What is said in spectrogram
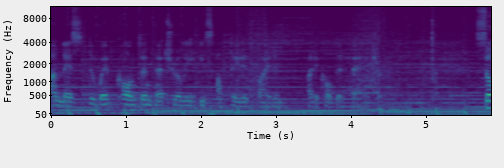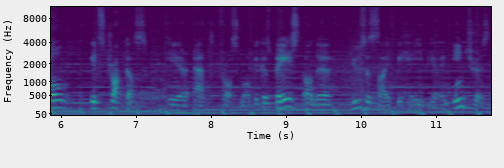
unless the web content naturally is updated by the, by the content manager. So it struck us here at Frosmo because based on the user side behavior and interest,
